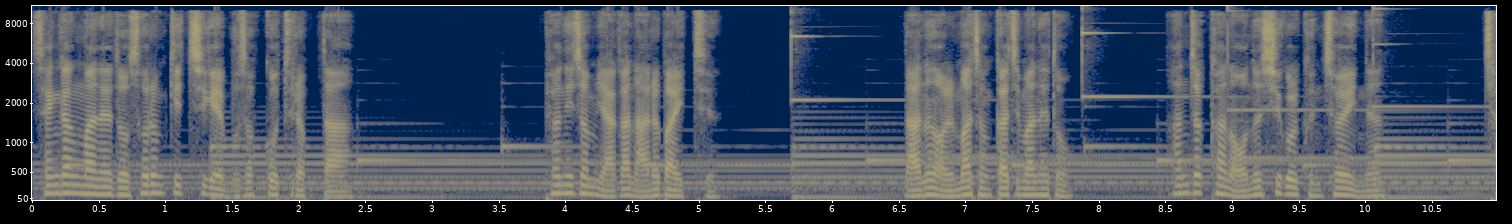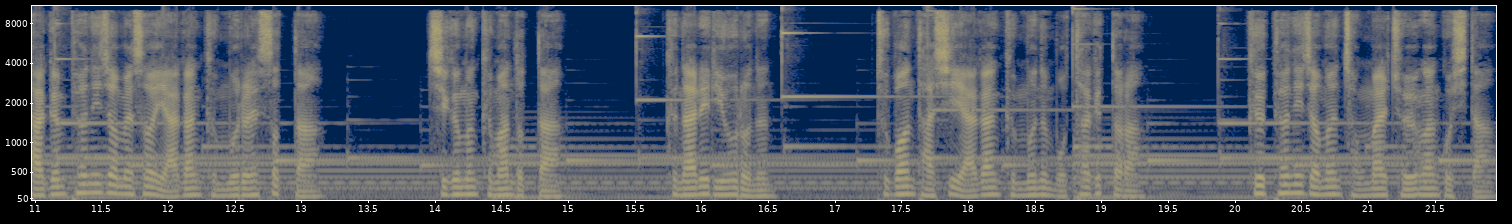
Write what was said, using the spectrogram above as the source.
생각만 해도 소름 끼치게 무섭고 두렵다. 편의점 야간 아르바이트. 나는 얼마 전까지만 해도 한적한 어느 시골 근처에 있는 작은 편의점에서 야간 근무를 했었다. 지금은 그만뒀다. 그날 일 이후로는 두 번 다시 야간 근무는 못하겠더라. 그 편의점은 정말 조용한 곳이다.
